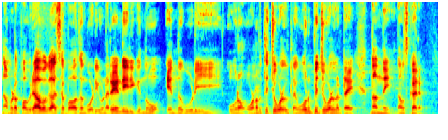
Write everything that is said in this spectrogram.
നമ്മുടെ പൗരാവകാശ ബോധം കൂടി ഉണരേണ്ടിയിരിക്കുന്നു എന്നുകൂടി ഉണർത്തിച്ചു കൊള്ളട്ടെ ഓർമ്മിപ്പിച്ചു കൊള്ളട്ടെ നന്ദി നമസ്കാരം.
